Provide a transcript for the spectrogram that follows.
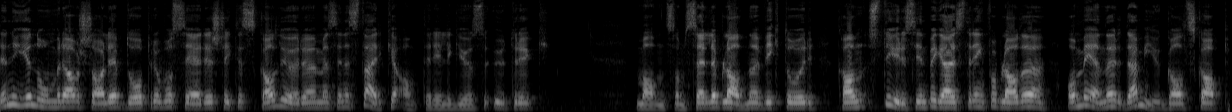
Det nye nummeret av Charlie Hebdo provoserer slik det skal gjøre med sine sterke antireligiøse uttrykk. Mannen som selger bladene, Viktor, kan styre sin begeistring for bladet, og mener det er mye galskap.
